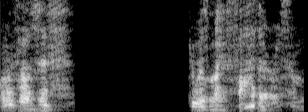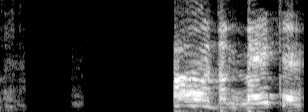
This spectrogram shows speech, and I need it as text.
Almost as if he was my father or something. Oh, the maker.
